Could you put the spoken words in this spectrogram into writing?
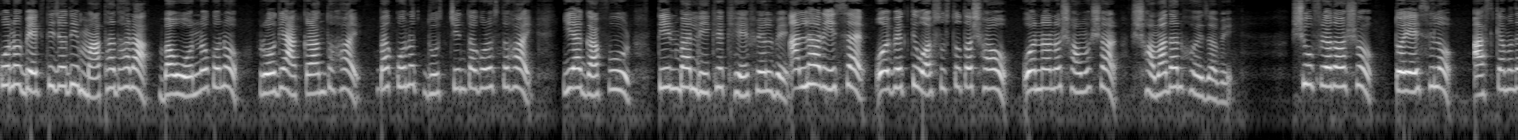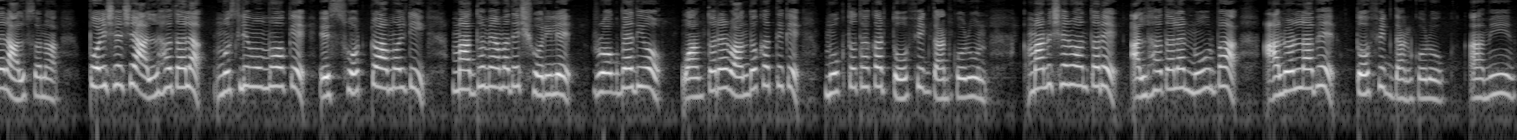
কোনো ব্যক্তি যদি মাথা ধরা বা অন্য কোনো রোগে আক্রান্ত হয় বা কোনো দুশ্চিন্তাগ্রস্ত হয়, ইয়া গাফুর, তিনবার লিখে খেয়ে ফেলবে। আল্লাহর ইচ্ছায় ওই ব্যক্তি অসুস্থতা সহ অন্যান্য সমস্যার সমাধান হয়ে যাবে। সুপ্রিয় দর্শক, তো এই ছিল আজকে আমাদের আলোচনা। পরিশেষে আল্লাহ তালা মুসলিম উম্মহকে এই ছোট্ট আমলটি মাধ্যমে আমাদের শরীরের রোগ ব্যাধি ও অন্তরের অন্ধকার থেকে মুক্ত থাকার তৌফিক দান করুন। মানুষের অন্তরে আল্লাহ তালার নূর বা আলোর লাভের তৌফিক দান করুক। আমিন।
